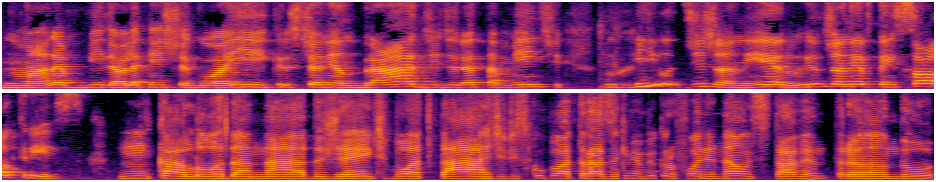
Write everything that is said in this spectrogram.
Maravilha, olha quem chegou aí, Cristiane Andrade, diretamente do Rio de Janeiro. Rio de Janeiro tem sol, Cris? Um calor danado, gente. Boa tarde. Desculpa o atraso aqui, meu microfone não estava entrando.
